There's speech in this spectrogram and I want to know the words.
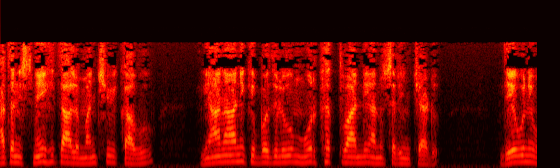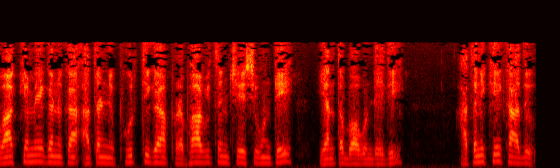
అతని స్నేహితాలు మంచివి కావు జ్ఞానానికి బదులు మూర్ఖత్వాన్ని అనుసరించాడు. దేవుని వాక్యమే గనుక అతన్ని పూర్తిగా ప్రభావితం చేసి ఉంటే ఎంత బాగుండేది? అతనికే కాదు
